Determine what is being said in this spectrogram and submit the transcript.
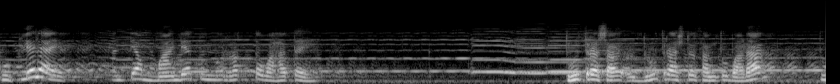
फुटलेल्या आहेत आणि त्या मांड्यातून रक्त वाहत आहे. धृतराष्ट्र धृतराष्ट्र सांगतो बाळा तू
